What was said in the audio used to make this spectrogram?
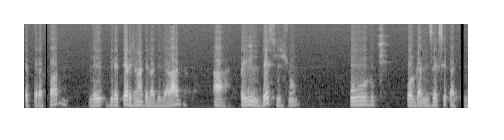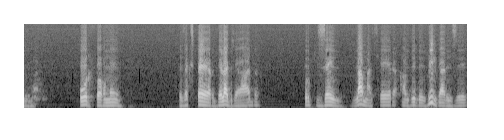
cette réforme, le directeur général de la DGRAD a pris une décision pour organiser cet atelier, pour former les experts de la DGRAD pour qu'ils aient la matière en vue de vulgariser.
